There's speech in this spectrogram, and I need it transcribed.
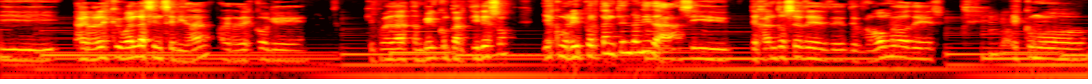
Y agradezco igual la sinceridad, agradezco que, que puedas también compartir eso. Y es como re importante en realidad, así dejándose de, de- de broma o de... Es como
